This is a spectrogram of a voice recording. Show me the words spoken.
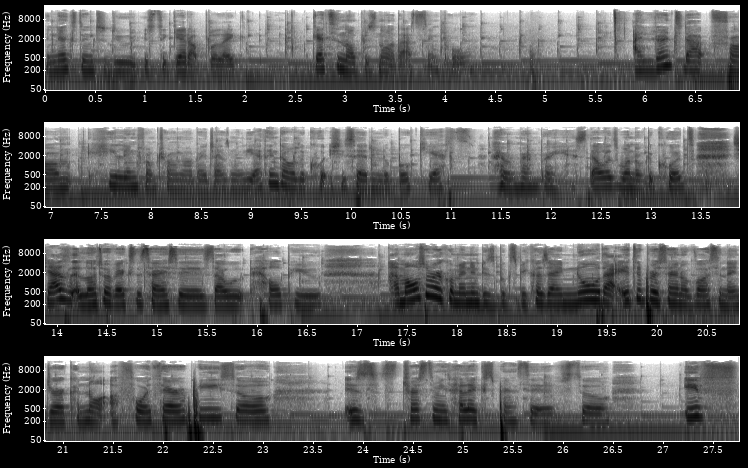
the next thing to do is to get up, but like getting up is not that simple. I learned that from Healing from Trauma by Jasmin Lee. I think that was a quote she said in the book. Yes, I remember. Yes, that was one of the quotes. She has a lot of exercises that will help you. I'm also recommending these books because I know that 80% of us in Nigeria cannot afford therapy. So, is trust me, it's hella expensive. So, if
